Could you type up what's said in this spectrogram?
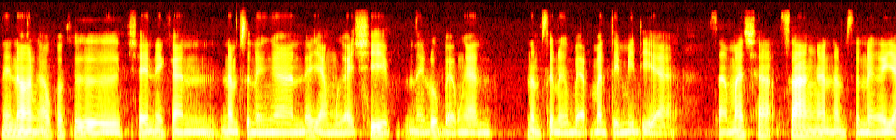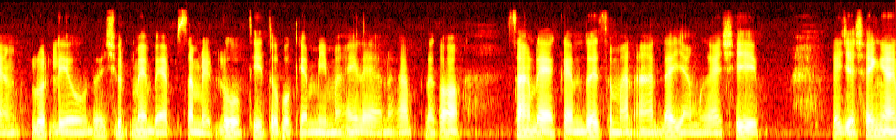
แน่นอนครับก็คือใช้ในการนำเสนองานได้อย่างมืออาชีพ ในรูปแบบงานนำเสนอแบบมัลติมีเดีย สามารถสร้างงานนำเสนออย่างรวดเร็ว ด้วยชุดแม่แบบสำเร็จรูปที่ตัวโปรแกรมมีมาให้แล้วนะครับ แล้วก็สร้างไดอะแกรมด้วย Smart Art ได้อย่างมืออาชีพ หรือจะใช้งาน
